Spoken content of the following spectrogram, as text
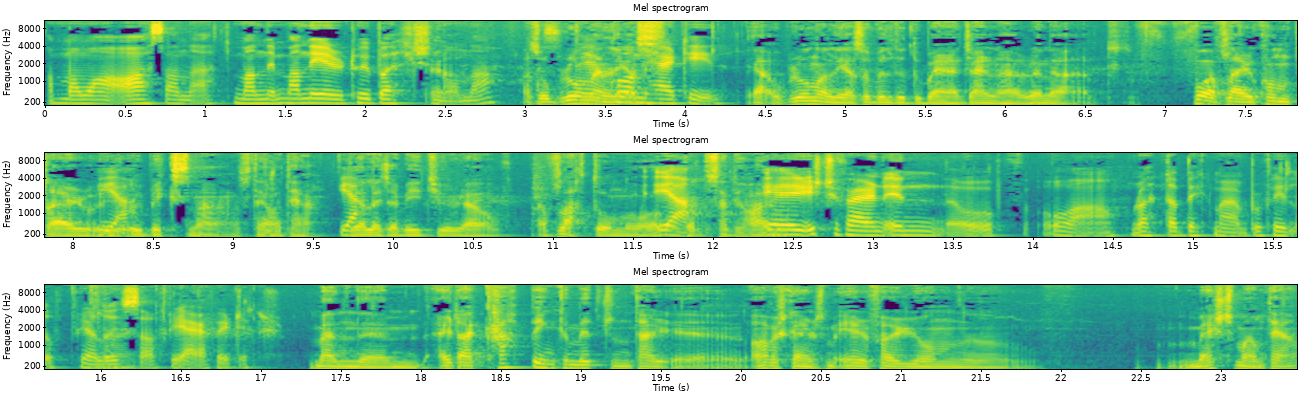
at man må ha sånn at man, man är ute i bölken. Alltså, det kommer her til. Ja, og bronaliga så vill du bare bara gärna få flere kontar i, ja. i byxorna. Så det var det. Ja. Jeg legger videoer av, av flatton og ja. allt sånt du har. jeg er Jag är inte og, og och, bygge meg en profil opp for jag lösa for jeg er ferdig. Men um, er det kapping til mittlen där uh, avskärden som er i John uh, mest man til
